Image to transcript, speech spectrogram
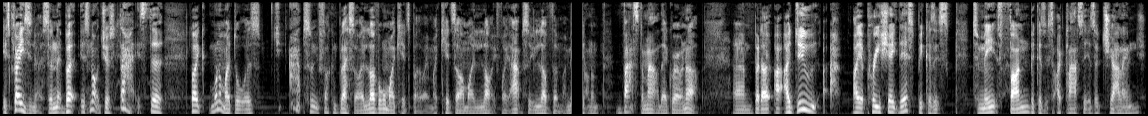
it's craziness and but it's not just that it's the like one of my daughters she absolutely fucking bless her. I love all my kids by the way. My kids are my life. I absolutely love them. I mean on a vast amount of their growing up. Um, but I, I, I do i appreciate this because it's to me it's fun because it's i class it as a challenge.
